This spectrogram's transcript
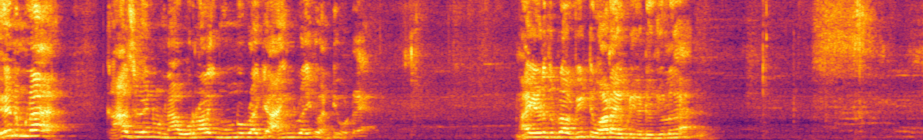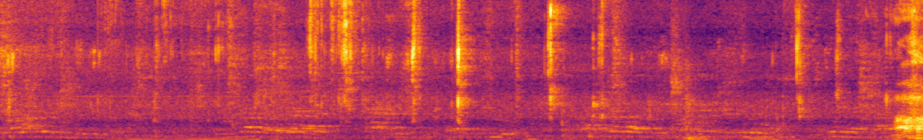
வேணும்ல? காசு வேணும்னா ஒரு நாளைக்கு முந்நூறுரூவாய்க்கு ஐநூறுரூவாய்க்கு வண்டி ஓட்டுறேன். நான் எடுத்துட்டா வீட்டு வாடகை எப்படி கட்டி சொல்லுங்க? ஆஹா.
